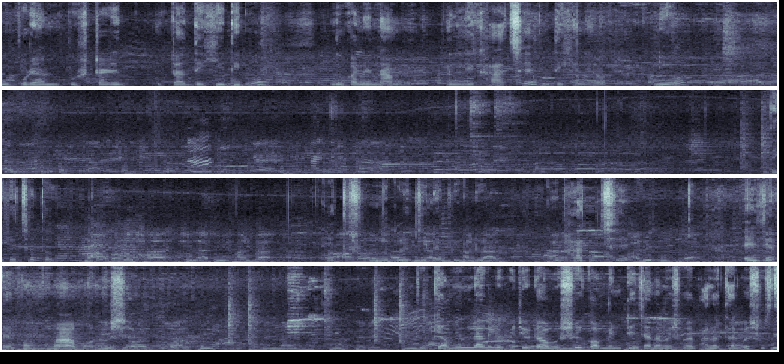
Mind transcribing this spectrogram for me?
উপরে আমি পোস্টারেটা দেখিয়ে দিব। দোকানের নাম লেখা আছে দেখে নিও। নিও। দেখেছ তো? কত সুন্দর করে জিলাপিগুলো খাচ্ছে এই যে দেখো মা মনসা কেমন লাগল ভিডিওটা অবশ্যই কমেন্টে জানাবে। সবাই ভালো থাকবে সুস্থ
